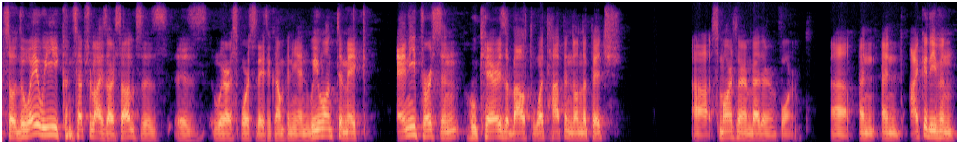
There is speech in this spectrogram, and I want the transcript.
So the way we conceptualize ourselves is is we're a sports data company, and we want to make any person who cares about what happened on the pitch uh, smarter and better informed. Uh, and and I could even,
